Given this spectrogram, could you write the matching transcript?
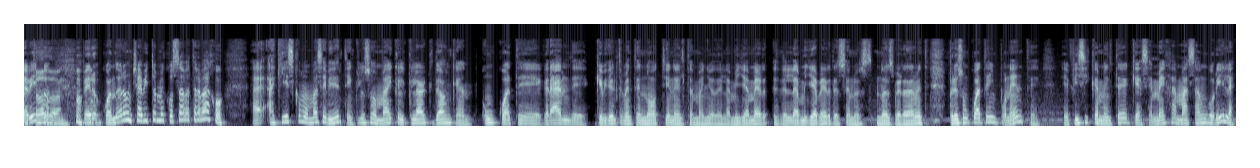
chavito, todo, ¿no? pero cuando era un chavito me costaba trabajo. A- Aquí es como más evidente, incluso Michael Clark Duncan, un cuate grande que evidentemente no tiene el tamaño de la milla, mer- de la milla verde, o sea, no es, no es verdaderamente, pero es un cuate imponente, eh, físicamente que asemeja más a un gorila.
